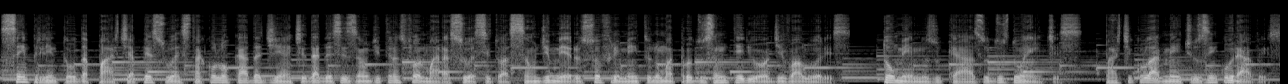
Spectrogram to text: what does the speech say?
Sempre em toda parte a pessoa está colocada diante da decisão de transformar a sua situação de mero sofrimento numa produção interior de valores. Tomemos o caso dos doentes, particularmente os incuráveis.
